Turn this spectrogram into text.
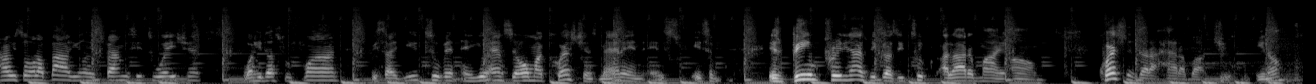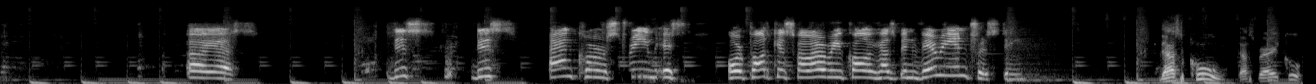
how it's all about. You know, his family situation, what he does for fun besides YouTube, and, and you answer all my questions, man. And, and it's it's a, it's been pretty nice because he took a lot of my um questions that I had about you. You know. Oh yes. This this anchor stream is or podcast, however you call it, has been very interesting. That's cool. That's very cool.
